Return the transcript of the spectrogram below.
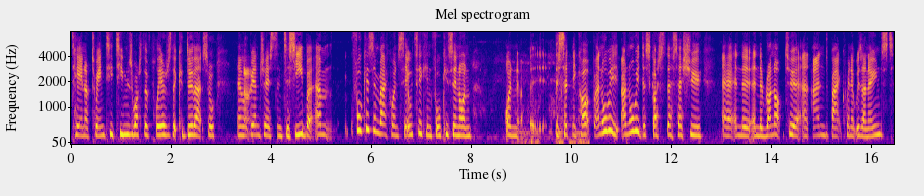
10 or 20 teams worth of players that could do that. So um, it'll be interesting to see. But um, focusing back on Celtic and focusing on on uh, the Sydney Cup. I know we I know we discussed this issue uh, in the in the run up to it and, and back when it was announced.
